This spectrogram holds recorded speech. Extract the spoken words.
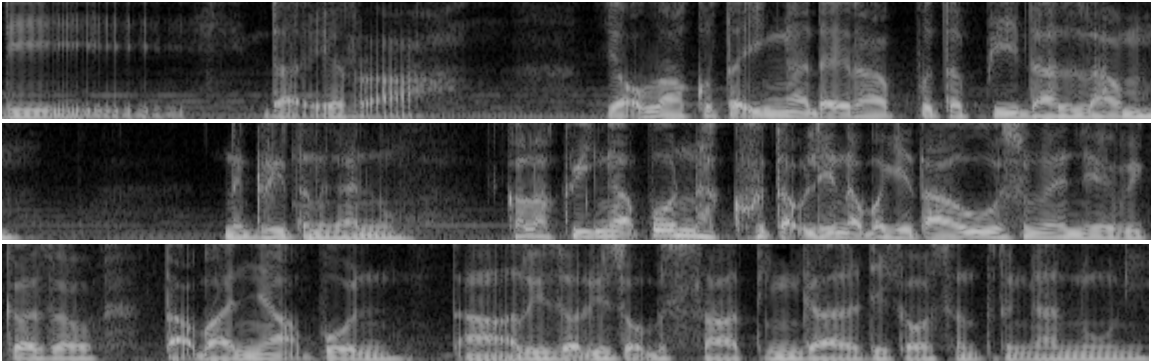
di daerah Ya Allah aku tak ingat daerah apa tapi dalam negeri Terengganu. Kalau aku ingat pun aku tak boleh nak bagi tahu sebenarnya because of tak banyak pun uh, resort-resort besar tinggal di kawasan Terengganu ni.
